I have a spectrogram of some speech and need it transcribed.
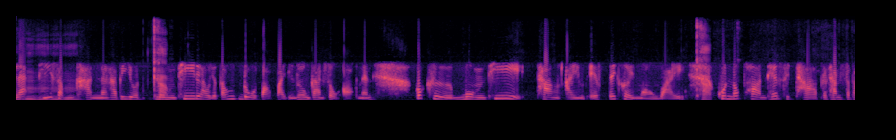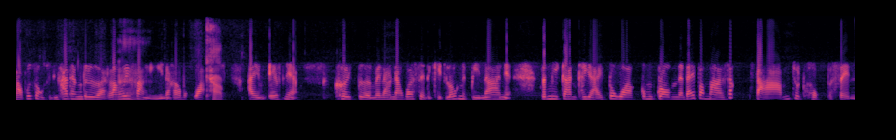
และอืมที่อืมสำคัญนะคะพี่ยุทธครับมุมที่เราจะต้องดูต่อไปถึงเรื่องของการส่งออกนั้น ก็คือมุมที่ทาง IMF ได้เคยมองไว้ครับคุณนพพรเทพสิทธา ประธานสภาผู้ส่งสินค้าทางเรือเล่าให้อ่าฟังอย่างนี้นะคะ บอกว่าครับ IMF เนี่ยเคยเตือนไว้แล้วนะว่าเศรษฐกิจโลกในปีหน้าเนี่ย จะมีการขยายตัวกลมๆเนี่ยได้ประมาณสัก 3.6เปอร์เซ็นต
